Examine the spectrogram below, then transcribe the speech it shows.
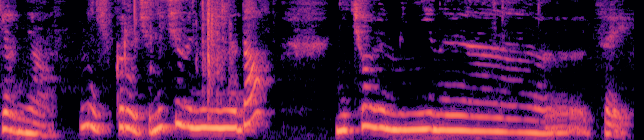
херня. Ну, коротше, нічого він мені не дав, нічого він мені не цей.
